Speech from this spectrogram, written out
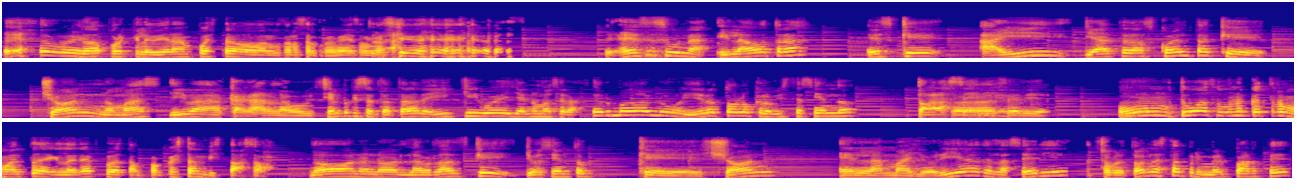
pedo, güey? No, porque le hubieran puesto a los otros al revés algo así. Esa es una. Y la otra es que ahí ya te das cuenta que Sean nomás iba a cagarla, güey. Siempre que se tratara de Iki, güey, ya nomás era hermano. Y era todo lo que lo viste haciendo toda la Toda serie. la serie. Tuvo su uno que otro momento de gloria, pero tampoco es tan vistoso. No, no, no. La verdad es que yo siento que Sean, en la mayoría de la serie, sobre todo en esta primer parte,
